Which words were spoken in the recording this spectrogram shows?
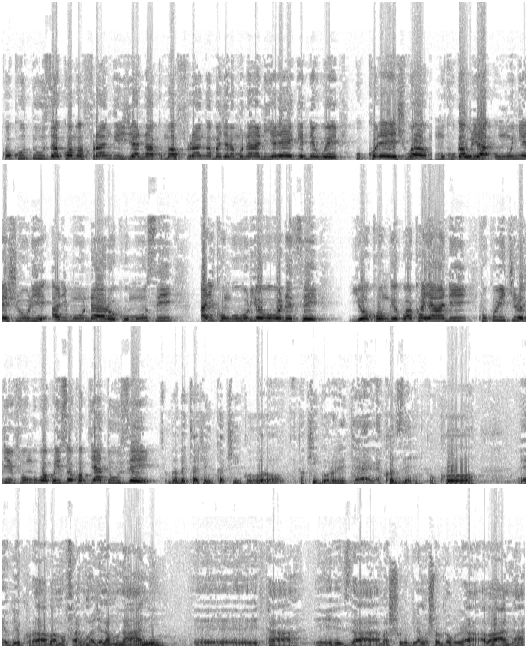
ko kuduza kw'amafaranga ijana ku mafaranga amajyana munani yari yagenewe gukoreshwa mu kugaburira umunyeshuri ari mu ndaro ku munsi ariko ngo uburyo bubonetse yokongerwa ko ayandi kuko ibiciro by'ibifungurwa ku isoko byaduze ubwa mbere turakenguka kigoro akakigoro leta yakoze kuko Eh, ugiye kuraba amafaranga amajana munani leta eh, ihereza amashuri kugira ngo ashobore kugaburira abana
